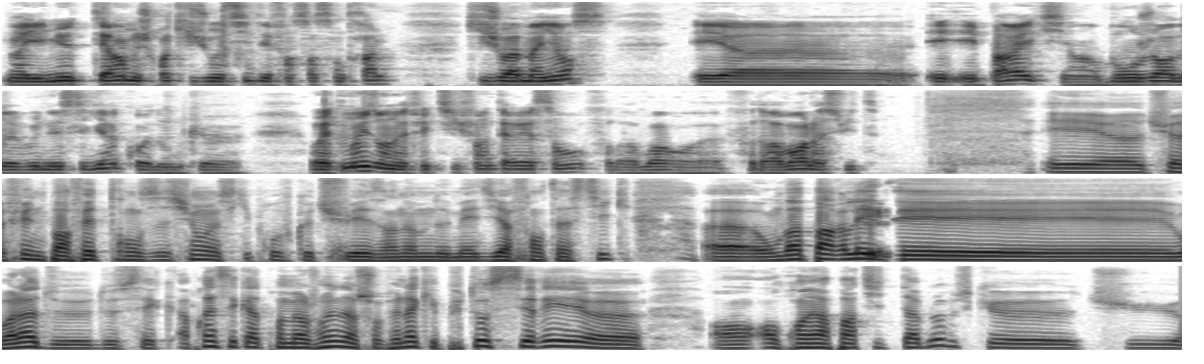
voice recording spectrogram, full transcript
Non, il est mieux de terrain, mais je crois qu'il joue aussi défenseur central, qui joue à Mayence. Et, euh, et, et pareil, qui est un bon joueur de Bundesliga, quoi. Donc euh, honnêtement, ils ont un effectif intéressant. Faudra voir, euh, faudra voir la suite. Et tu as fait une parfaite transition, ce qui prouve que tu es un homme de médias fantastique. On va parler des voilà de, ces après ces quatre premières journées d'un championnat qui est plutôt serré en, première partie de tableau, puisque tu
